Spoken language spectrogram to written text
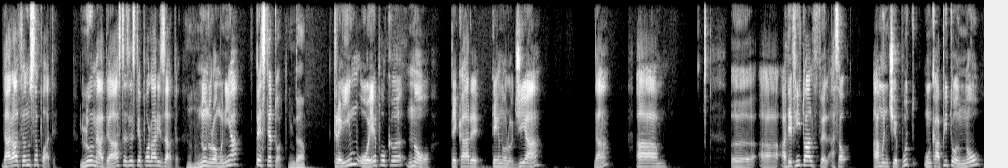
dar altfel nu se poate. Lumea de astăzi este polarizată. Mhm. Nu în România, peste tot. Da. Trăim o epocă nouă pe care tehnologia da, a, a, a definit-o altfel. Sau am început un capitol nou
